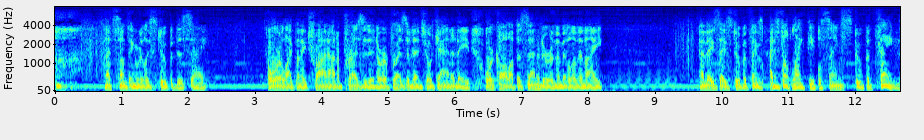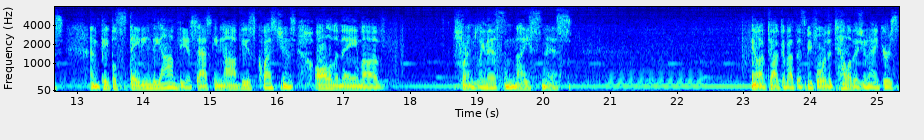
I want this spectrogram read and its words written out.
that's something really stupid to say. Or like when they trot out a president or a presidential candidate or call up a senator in the middle of the night. And they say stupid things. I just don't like people saying stupid things. And people stating the obvious, asking obvious questions, all in the name of friendliness and niceness. You know, I've talked about this before. The television anchors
